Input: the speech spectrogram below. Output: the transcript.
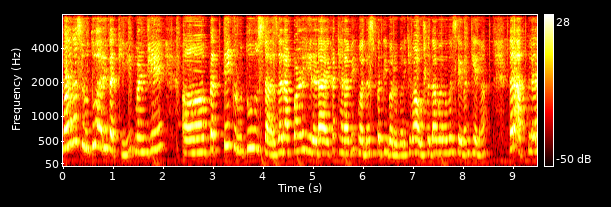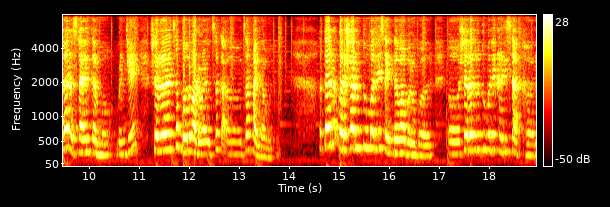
म्हणूनच ऋतू हरितकी म्हणजे प्रत्येक ऋतूनुसार जर आपण हिरडा एका ठराविक वनस्पती बरोबर किंवा औषधाबरोबर सेवन केला तर आपल्याला रसायन कर्म म्हणजे शरीराचं बल वाढवायचा चा फायदा होतो. तर वर्षा ऋतूमध्ये सैंधवाबरोबर अं, शरद ऋतूमध्ये खडीसाखर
